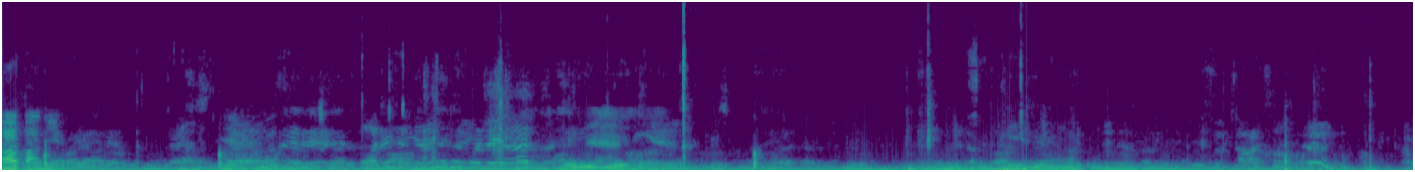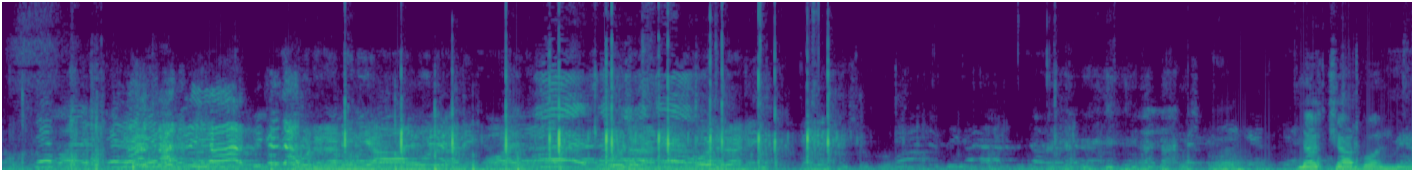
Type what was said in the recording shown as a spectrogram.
हाँ पानी गुड रनिंग यार good running boy good running good running last चार बॉल में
